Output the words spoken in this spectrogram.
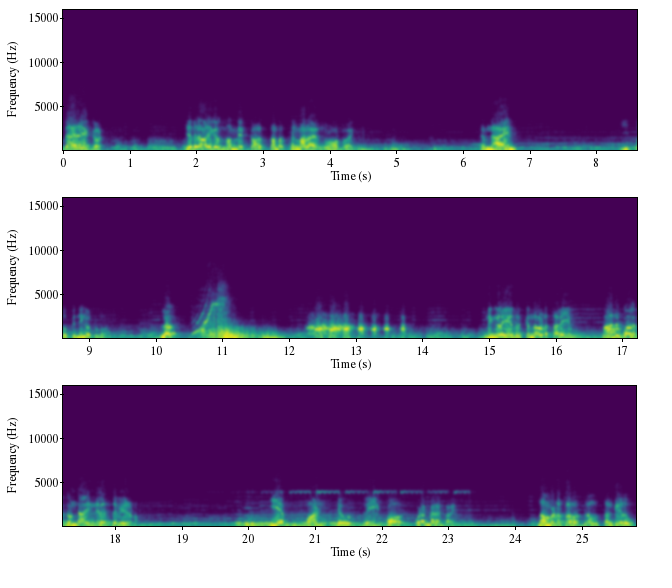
വെരി ഗുഡ് എതിരാളികൾ നമ്മേക്കാൾ സമർത്ഥന്മാരായിരുന്നു ഓർമ്മ വയ്ക്കും. എം നയൻ ഈ തൊപ്പി നിങ്ങൾക്കുള്ളതാണ്. നിങ്ങളെ എതിർക്കുന്നവരുടെ തലയും അതുപോലെ തുണ്ടായി നിലത്ത് വീഴണം. വൺ ഉടൻ നമ്മുടെ പ്രവർത്തനവും സങ്കേതവും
